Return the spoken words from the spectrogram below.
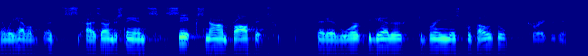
And we have, a- a s- as I understand, s- six nonprofits that have worked together to bring this proposal. Correct again.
